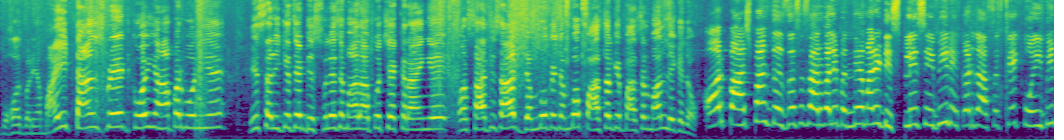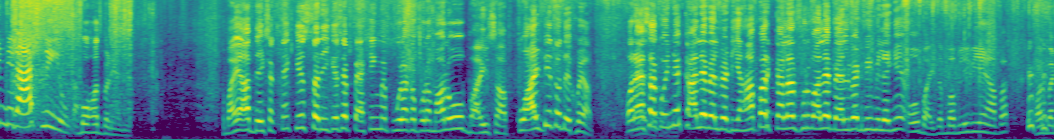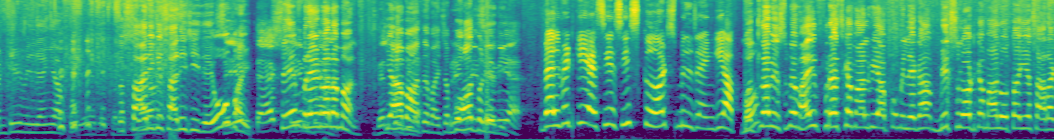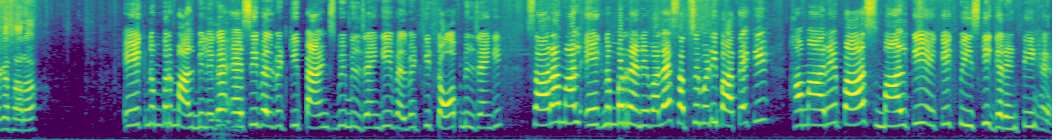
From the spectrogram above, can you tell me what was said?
बहुत बढ़िया। भाई ट्रांसपेरेंट कोई यहाँ पर वो नहीं है। इस तरीके से डिस्प्ले से माल आपको चेक कराएँगे और साथ ही साथ जंबो के जंबो पार्सल के पार्सल माल लेके जाओ। और पाँच पाँच दस दस हज़ार वाले बंदे हमारे डिस्प्ले से भी लेकर जा सकते हैं। कोई भी निराश नहीं होगा। बहुत बढ़िया जी। तो भाई आप देख सकते हैं किस तरीके से पैकिंग में पूरा का पूरा माल। ओ भाई साहब क्वालिटी तो देखो आप और ऐसा कोई नहीं काले वेलवेट यहाँ पर कलरफुल वाले वेलवेट भी मिलेंगे। ओ भाई तो बबली भी है यहाँ पर और बंटी भी मिल जाएँगे आपको। तो सारी की सारी चीज़ें। ओ भाई सेम ब्रांड वाला माल। क्या बात है भाई साहब बहुत बढ़िया है। वेलवेट की ऐसी ऐसी स्कर्ट्स मिल जाएँगी आपको। मतलब इसमें भाई फ्रेश का माल भी आपको मिलेगा मिक्स लॉट का माल होता है ये सारा का सारा। एक नंबर माल मिलेगा ऐसी वेलवेट की पैंट्स भी मिल जाएँगी वेलवेट की टॉप मिल जाएँगी। सारा माल एक नंबर रहने वाला है। सबसे बड़ी बात है कि हमारे पास माल की एक एक पीस की गारंटी है।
